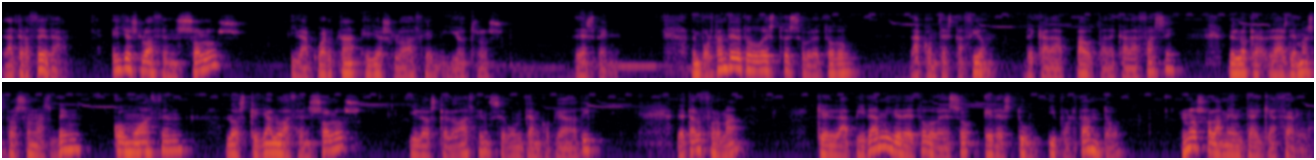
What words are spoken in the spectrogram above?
La tercera, ellos lo hacen solos. Y la cuarta, ellos lo hacen y otros les ven. Lo importante de todo esto es sobre todo la contestación de cada pauta, de cada fase, de lo que las demás personas ven, cómo hacen los que ya lo hacen solos y los que lo hacen según te han copiado a ti. De tal forma que la pirámide de todo eso eres tú y por tanto no solamente hay que hacerlo,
